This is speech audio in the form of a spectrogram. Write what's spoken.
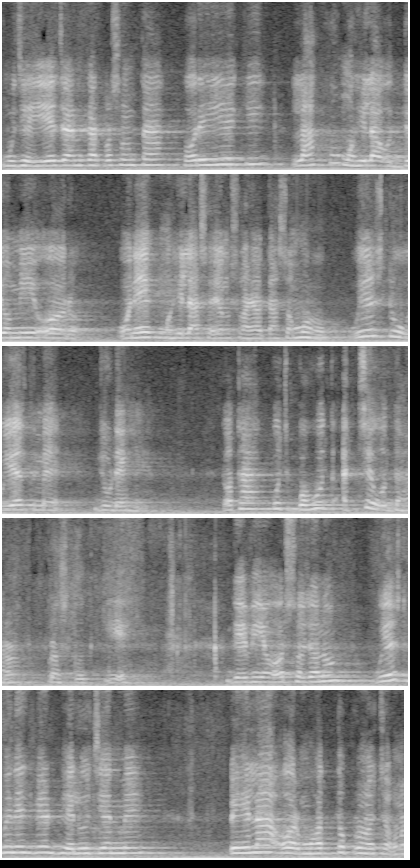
मुझे ये जानकर प्रसन्नता हो रही है कि लाखों महिला उद्यमी और अनेक महिला स्वयं सहायता समूह वेस्ट टू वेल्थ में जुड़े हैं, तथा तो कुछ बहुत अच्छे उदाहरण प्रस्तुत किए हैं। देवियों और स्वजनों वेस्ट मैनेजमेंट वैल्यू चेन में पहला और महत्वपूर्ण चरण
